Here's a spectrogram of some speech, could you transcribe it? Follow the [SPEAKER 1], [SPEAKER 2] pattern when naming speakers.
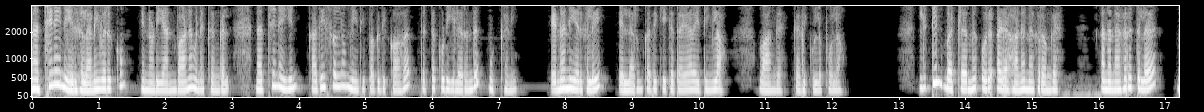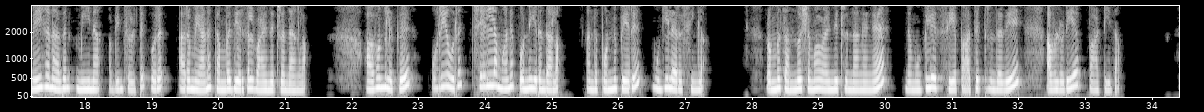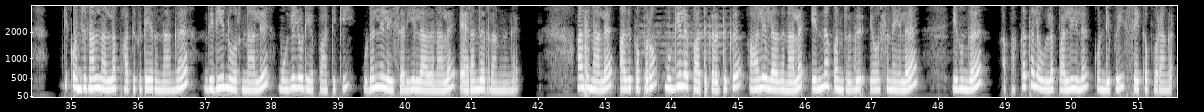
[SPEAKER 1] நற்றினை நேர்கள் அனைவருக்கும் என்னுடைய அன்பான வணக்கங்கள். நற்றினையின் கதை சொல்லும் நீதி பகுதிக்காக திட்டக்குடியிலிருந்து முக்கணி என்ன நேர்களே எல்லாரும் கதை கேட்க தயாராயிட்டீங்களா? வாங்க கதைக்குள்ள போலாம். லிட்டில் பட்லர்னு ஒரு அழகான நகரங்க. அந்த நகரத்துல மேகநாதன் மீனா அப்படின்னு சொல்லிட்டு ஒரு அருமையான தம்பதியர்கள் வாழ்ந்துட்டு இருந்தாங்களாம். அவங்களுக்கு ஒரே ஒரு செல்லமான பொண்ணு இருந்தாலாம் அந்த பொண்ணு பேரு முகிலரசிங்களாம். ரொம்ப சந்தோஷமா வாழ்ந்துட்டு இருந்தாங்கங்க இந்த முகிலரிசியை பார்த்துட்டு இருந்ததே அவளுடைய பாட்டி தான் இப்படி கொஞ்ச நாள் நல்லா பார்த்துக்கிட்டே இருந்தாங்க. திடீர்னு ஒரு நாள் முகிலுடைய பாட்டிக்கு உடல்நிலை சரியில்லாதனால இறந்துடுறாங்கங்க. அதனால அதுக்கப்புறம் முகிலை பாத்துக்கிறதுக்கு ஆள் இல்லாதனால என்ன பண்றது யோசனையில இவங்க பக்கத்துல உள்ள பள்ளியில கொண்டு போய் சேர்க்க போறாங்க.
